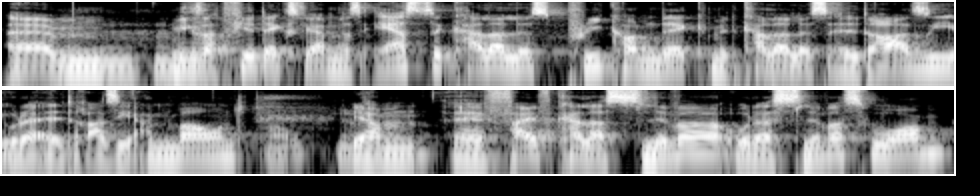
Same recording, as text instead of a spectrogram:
Ähm, Wie gesagt, vier Decks. Wir haben das erste Colorless Precon-Deck mit Colorless Eldrazi oder Eldrazi Unbound. ja. Wir haben äh, Five Color Sliver oder Sliver Swarm.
